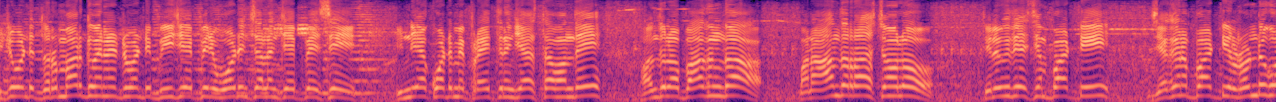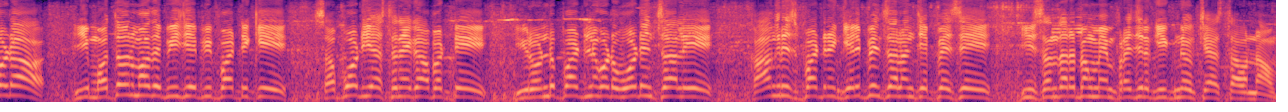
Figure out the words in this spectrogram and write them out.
ఇటువంటి దుర్మార్గమైనటువంటి బీజేపీని ఓడించాలని చెప్పేసి ఇండియా కూటమి ప్రయత్నం చేస్తూ ఉంది. అందులో భాగంగా మన ఆంధ్ర రాష్ట్రంలో తెలుగుదేశం పార్టీ జగన్ పార్టీ రెండు కూడా ఈ మతోన్మత బీజేపీ పార్టీకి సపోర్ట్ చేస్తున్నాయి కాబట్టి ఈ రెండు పార్టీని కూడా ఓడించాలి కాంగ్రెస్ పార్టీని గెలిపించాలని చెప్పేసి ఈ సందర్భంగా మేము ప్రజలకు విజ్ఞప్తి చేస్తూ ఉన్నాం.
